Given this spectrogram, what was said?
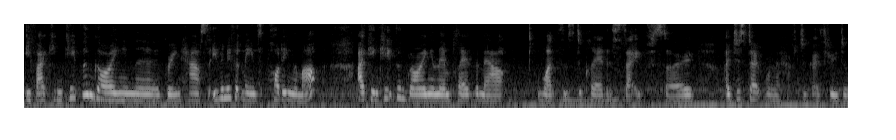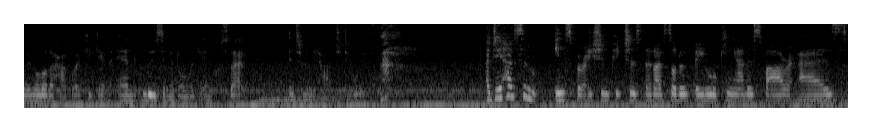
if I can keep them going in the greenhouse, even if it means potting them up, I can keep them growing and then plant them out once it's declared as safe. So I just don't want to have to go through doing a lot of hard work again and losing it all again because that it's really hard to deal with. I do have some inspiration pictures that I've sort of been looking at as far as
